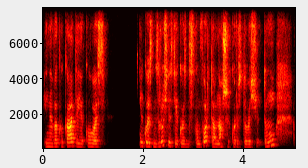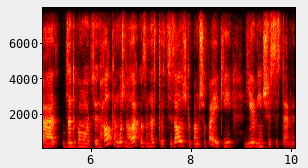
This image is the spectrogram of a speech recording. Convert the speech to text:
і не викликати якогось. Якоїсь незручності, якогось дискомфорту в наших користувачів. Тому е, за допомогою цієї галки можна легко занести ці залишки по МШП, які є в іншій системі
